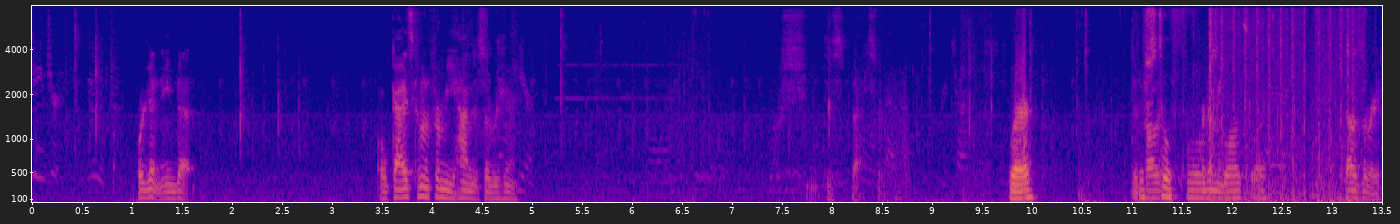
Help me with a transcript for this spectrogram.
Danger. Move. We're getting aimed at. Oh, guys coming from behind us over here. Here. This bat. Where? They're There's probably- still four what do mean? squads left. That was the wraith.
